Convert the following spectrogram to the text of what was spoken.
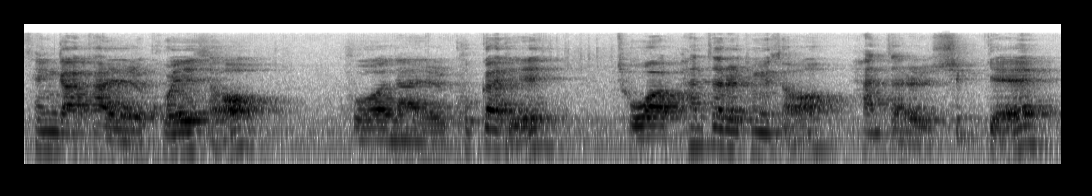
생각할 고에서 구원할 구까지 조합 한자를 통해서 한자를 쉽게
